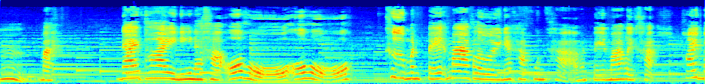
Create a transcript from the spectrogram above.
อืมมาได้ไพ่นี่นะคะ โอ้โห โอ้โห คือมันเป๊ะมากเลยนะคะ คุณขามันเป๊ะมากเลยค่ะไพ่ใบ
